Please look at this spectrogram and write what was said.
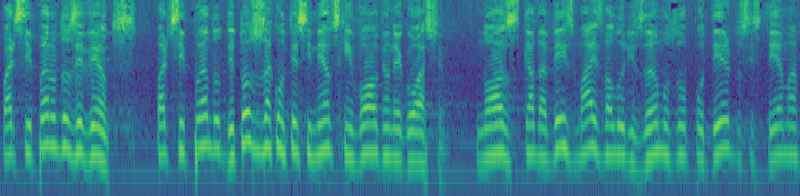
participando dos eventos, participando de todos os acontecimentos que envolvem o negócio, nós cada vez mais valorizamos o poder do sistema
